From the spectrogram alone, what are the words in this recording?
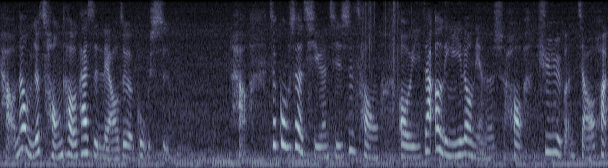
好，那我们就从头开始聊这个故事。好。这故事的起源其实是从偶姨在二零一六年的时候去日本交换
